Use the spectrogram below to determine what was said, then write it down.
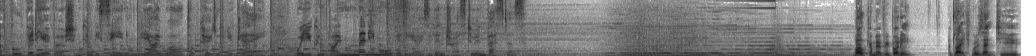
A full video version can be seen on piworld.co.uk, where you can find many more videos of interest to investors. Welcome, everybody. I'd like to present to you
